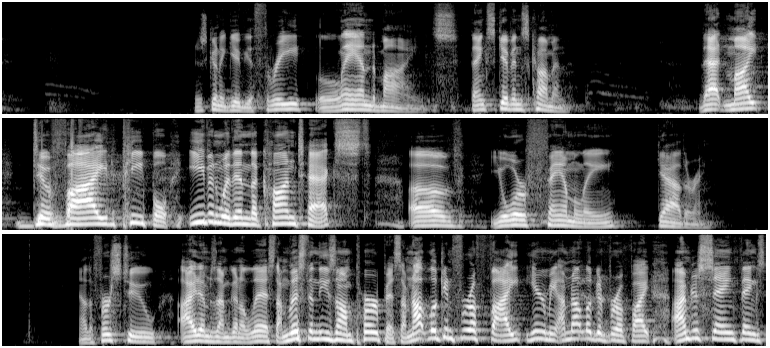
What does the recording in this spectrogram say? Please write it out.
I'm just going to give you three landmines. Thanksgiving's coming. That might divide people, even within the context of your family gathering. Now, the first two items I'm going to list, I'm listing these on purpose. I'm not looking for a fight. Hear me, I'm not looking for a fight. I'm just saying things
